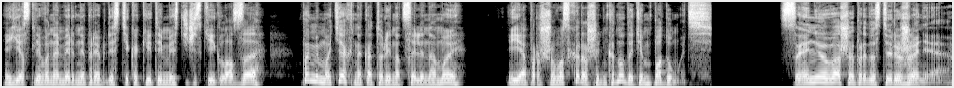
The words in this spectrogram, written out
Если вы намерены приобрести какие-то мистические глаза, помимо тех, на которые нацелены мы, я прошу вас хорошенько над этим подумать. «Ценю ваше предостережение»,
